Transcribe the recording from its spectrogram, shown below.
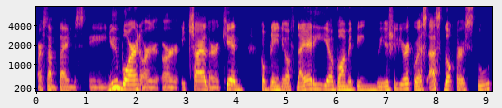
or sometimes a newborn or or a child or a kid complaining of diarrhea, vomiting, we usually request as doctors to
